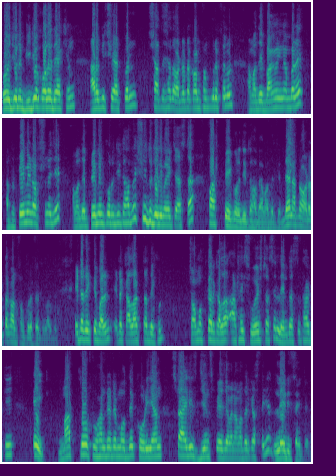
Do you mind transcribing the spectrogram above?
প্রয়োজনে ভিডিও কলে দেখেন, আরও কিছু অ্যাড করেন, সাথে সাথে অর্ডারটা কনফার্ম করে ফেলুন। আমাদের বাংলা নাম্বারে আপনার পেমেন্ট অপশনে যে আমাদের পেমেন্ট করে দিতে হবে, শুধু ডেলিভারি চার্জটা ফার্স্ট পে করে দিতে হবে আমাদেরকে। দেন আপনার অর্ডারটা কনফার্ম করে ফেলতে পারবেন। এটা দেখতে পারেন, এটা কালারটা দেখুন, চমৎকার কালার আঠাইশ ওয়েস্ট আছে লেন্থ আছে থার্টি এইট মাত্র টু হান্ড্রেডের মধ্যে কোরিয়ান স্টাইলিশ জিন্স পেয়ে যাবেন আমাদের কাছ থেকে লেডিস আইটেম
